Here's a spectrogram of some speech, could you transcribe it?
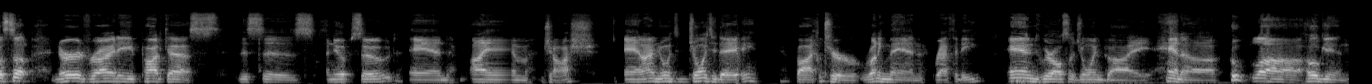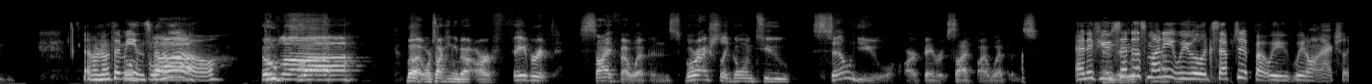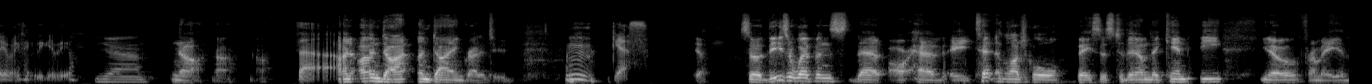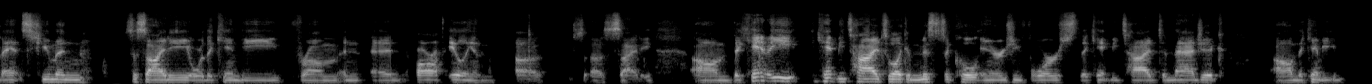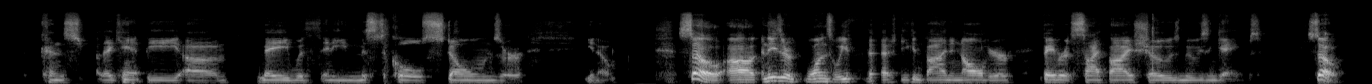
what's up, Nerd Variety Podcast? This is a new episode, and I am Josh, and I'm joined, joined today by Hunter Running Man Rafferty, and we're also joined by Hannah Hoopla Hogan. I don't know what that means, but hello. Hoopla! But we're talking about our favorite sci-fi weapons. We're actually going to sell you our favorite sci-fi weapons. And if you And send us money, we will accept it, but we, we don't actually have anything to give you. Yeah. No, no, no. So, Un- undi- undying gratitude. mm, yes. Yeah. So these are weapons that are have a technological basis to them. They can be, you know, from a advanced human society, or they can be from an, an far off alien uh, uh, society. Um, they can't be can't be tied to like a mystical energy force. They can't be tied to magic. Um, they can't be cons- they can't be um, made with any mystical stones or, you know. So, uh, and these are ones we that you can find in all of your favorite sci-fi shows, movies, and games. So,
